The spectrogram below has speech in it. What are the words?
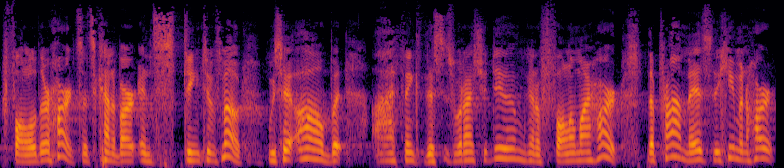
follow their hearts. That's kind of our instinctive mode. We say, Oh, but I think this is what I should do. I'm going to follow my heart. The problem is the human heart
